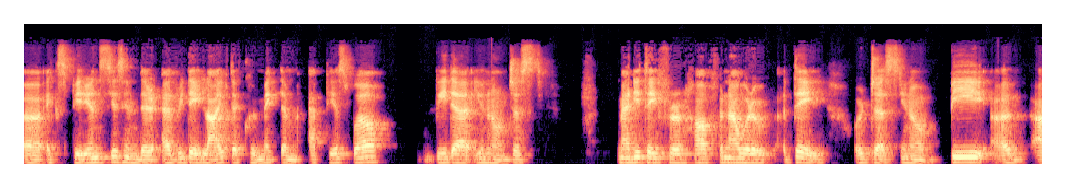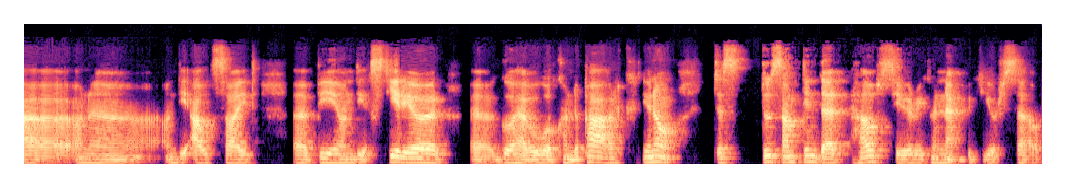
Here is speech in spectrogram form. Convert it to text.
uh, experiences in their everyday life that could make them happy as well be that you know just meditate for half an hour a day or just you know be uh, uh, on a on the outside uh, be on the exterior uh, go have a walk on the park you know just do something that helps you reconnect with yourself.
